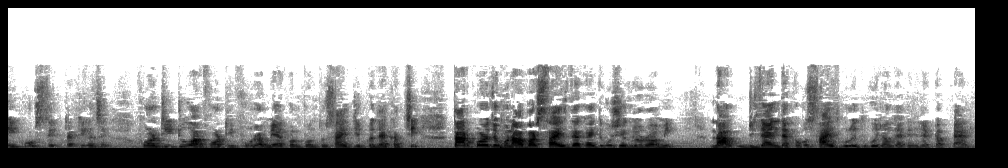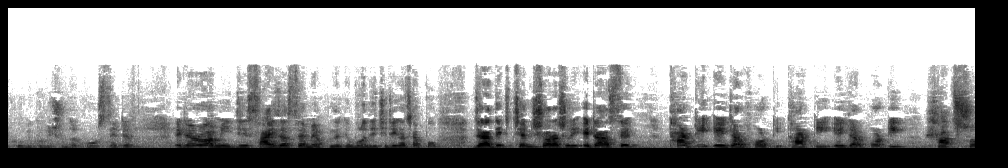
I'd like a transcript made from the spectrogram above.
এই কোর্স সেটটা ঠিক আছে? ফর্টি টু আর ফর্টি ফোর আমি এখন পর্যন্ত সাইজ যেগুলো দেখাচ্ছি। তারপরে যখন আবার সাইজ দেখাই দেবো, সেগুলোরও আমি না ডিজাইন দেখাবো সাইজ বলে দেবো। এটাও দেখেন, এটা একটা প্যান্ট খুবই খুবই সুন্দর কোর্স সেটের এটারও আমি যে সাইজ আছে, আমি আপনাদেরকে বলে দিচ্ছি। ঠিক আছে আপু? যারা দেখছেন, সরাসরি এটা আছে থার্টি এইট আর ফর্টি থার্টি এইট আর ফর্টি সাতশো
